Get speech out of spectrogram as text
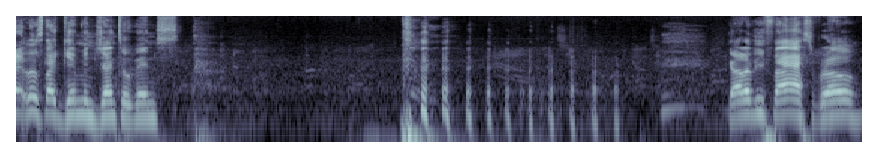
Right, looks like Gaming Gentle wins. Gotta be fast, bro.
